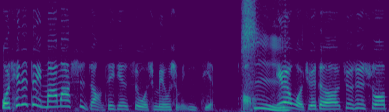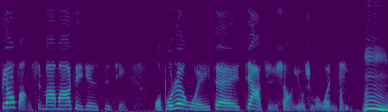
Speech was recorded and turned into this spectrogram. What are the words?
我现在对妈妈市长这件事我是没有什么意见。是，因为我觉得就是说标榜是妈妈这件事情，我不认为在价值上有什么问题。嗯，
